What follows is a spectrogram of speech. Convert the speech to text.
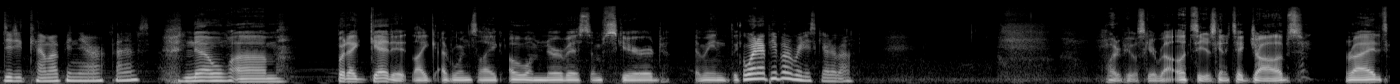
Did it come up in your panels? No, um, but I get it. Like, everyone's like, oh, I'm nervous, I'm scared. I mean, the, What are people really scared about? what are people scared about? Let's see, it's going to take jobs, right? It's,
